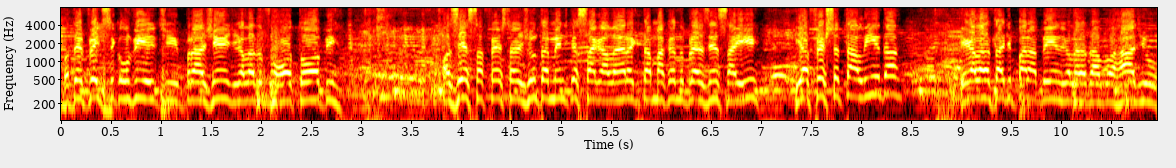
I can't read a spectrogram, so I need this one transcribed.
por ter feito esse convite pra gente, a galera do Forró Top. Fazer essa festa juntamente com essa galera que tá marcando presença aí. E a festa tá linda. E a galera tá de parabéns, a galera da Rádio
